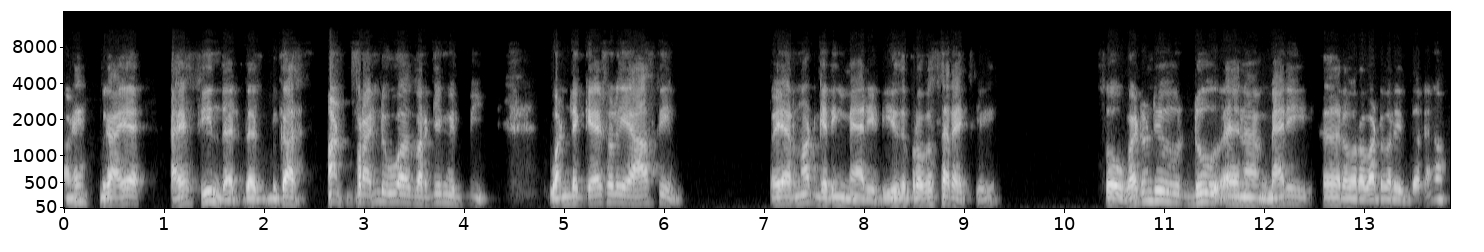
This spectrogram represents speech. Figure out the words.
Okay? Because I, I have seen that, that because one friend who was working with me, one day casually I asked him, why are not getting married? He is a professor actually. So why don't you do and uh, marry her or whatever is there? You know,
